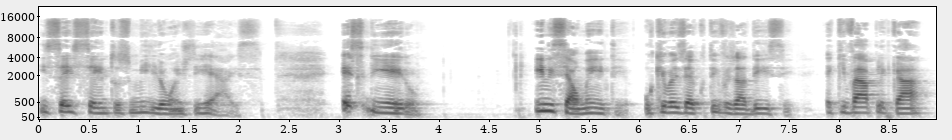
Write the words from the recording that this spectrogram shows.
e 600 milhões de reais. Esse dinheiro, inicialmente, o que o executivo já disse é que vai aplicar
